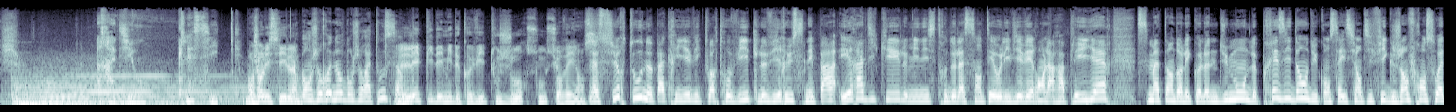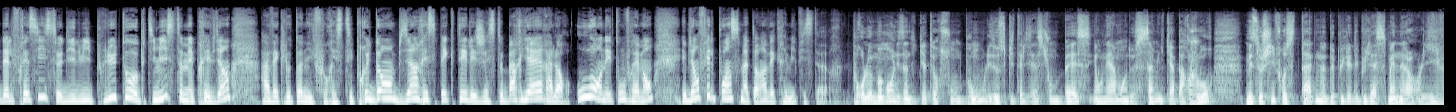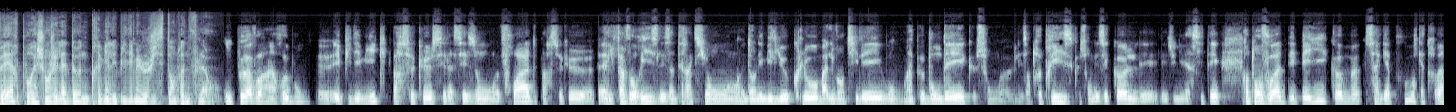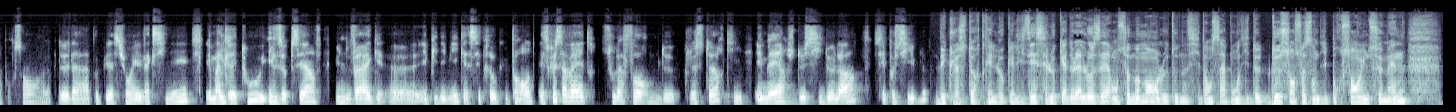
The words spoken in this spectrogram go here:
Radio classique. Bonjour Lucille. Bonjour Renaud, bonjour à tous. L'épidémie de Covid toujours sous surveillance. Surtout ne pas crier victoire trop vite. Le virus n'est pas éradiqué. Le ministre de la Santé Olivier Véran l'a rappelé hier. Ce matin dans les colonnes du Monde, le président du conseil scientifique Jean-François Delfrécy se dit lui plutôt optimiste mais prévient. Avec l'automne, il faut rester prudent, bien respecter les gestes barrières. Alors où en est-on vraiment? Eh bien on fait le point ce matin avec Rémi Pister. Pour le moment, les indicateurs sont bons, les hospitalisations baissent et on est à moins de 5000 cas par jour. Mais ce chiffre stagne depuis le début de la semaine, alors l'hiver pourrait changer la donne, prévient l'épidémiologiste Antoine Flao. On peut avoir un rebond euh, épidémique parce que c'est la saison euh, froide, parce que euh, elle favorise les interactions dans les milieux clos, mal ventilés ou un peu bondés, que sont les entreprises, que sont les écoles, les, les universités. Quand on voit des pays comme Singapour, 80% de la population est vaccinée, et malgré tout, ils observent une vague euh, épidémique assez préoccupante. Est-ce que ça va être sous la forme de clusters qui émergent de ci, de là? C'est possible. Des clusters très localisés, c'est le cas de la Lozère en ce moment. Le taux d'incidence a bondi de 270% en une semaine,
